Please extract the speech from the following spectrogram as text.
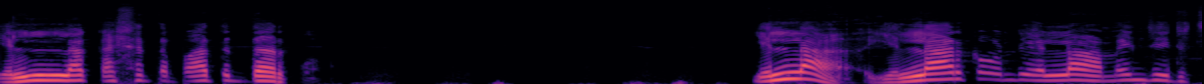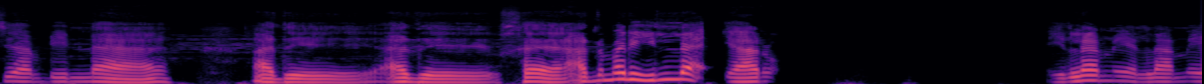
எல்லா கஷ்டத்தை பார்த்துட்டு தான் இருக்கோம். எல்லா எல்லாருக்கும் வந்து எல்லாம் அமைஞ்சிருச்சு அப்படின்னா அது அது ச அந்த மாதிரி இல்லை யாரும். எல்லாமே எல்லாமே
